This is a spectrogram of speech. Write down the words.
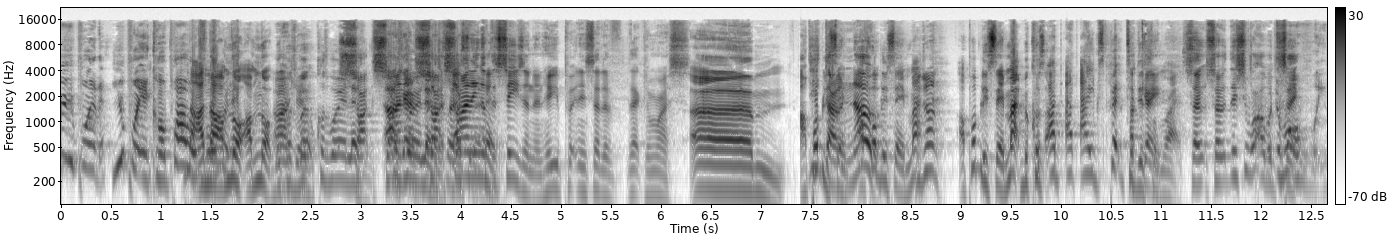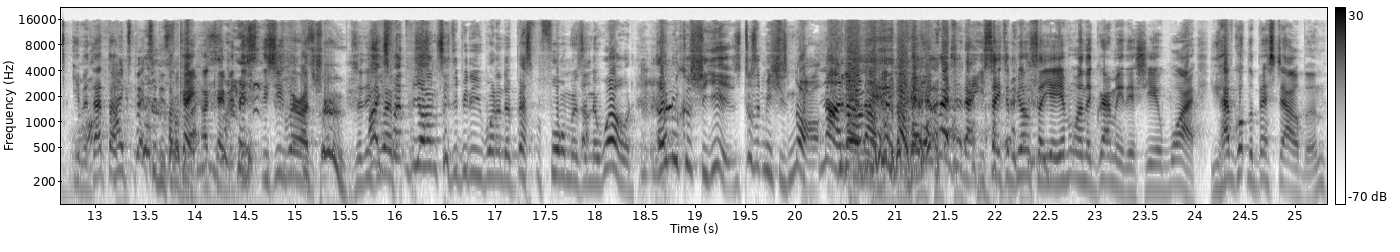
who you put you put in Cole no, no, I'm not. I'm not because Okay. we're, because we're Si- 11. sign- Okay, we're si- 11. signing of the season, and who you putting instead of Declan Rice? Um, I'll probably don't say, know. I'll probably say Matt. I'll probably say Matt because I I, I expected this Okay, from Rice. so so this is what I would say. yeah, but that I expected this Okay, okay, but this, this is where I true. So this I is where, expect Beyonce to be one of the best performers in the world. Only because she is doesn't mean she's not. No, no, no, what I mean? no, but imagine that. You say to Beyonce, yeah, you haven't won the Grammy this year. Why? You have got the best album,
